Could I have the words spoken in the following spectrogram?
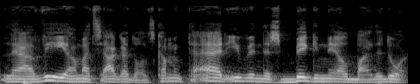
le'avi hamatzah gadol. It's coming to add even this big nail by the door.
